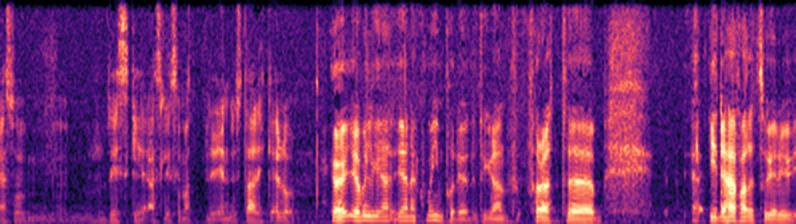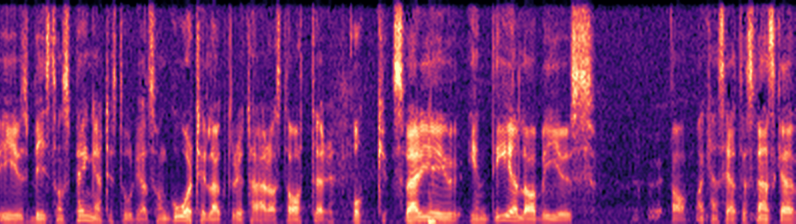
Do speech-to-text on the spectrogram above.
alltså, riskeras liksom att bli ännu starkare. Då. Jag, jag vill gärna komma in på det lite grann för att eh, i det här fallet så är det ju EUs biståndspengar till stor del som går till auktoritära stater och Sverige är ju en del av EUs ja, man kan säga att den svenska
